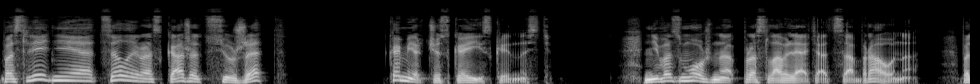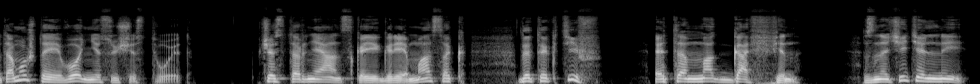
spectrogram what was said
Последнее целый расскажет сюжет. Коммерческая искренность. Невозможно прославлять отца Брауна, потому что его не существует. В честернианской игре масок детектив – это МакГаффин, значительный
